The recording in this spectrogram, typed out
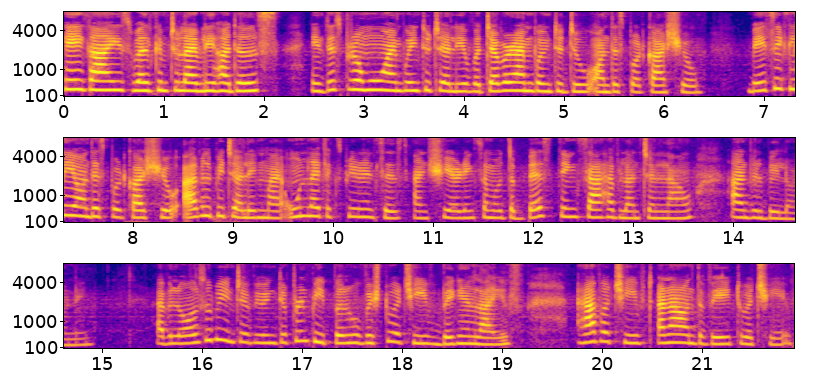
Hey guys, welcome to Lively Huddles. In this promo, I'm going to tell you whatever I'm going to do on this podcast show. Basically, on this podcast show, I will be telling my own life experiences and sharing some of the best things I have learned till now and will be learning. I will also be interviewing different people who wish to achieve big in life, have achieved, and are on the way to achieve.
